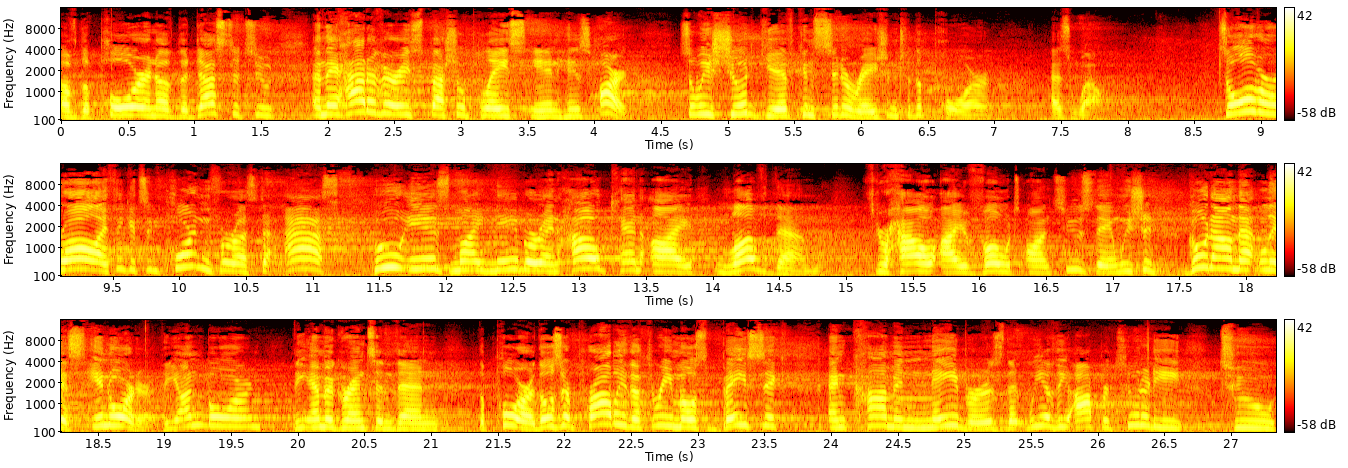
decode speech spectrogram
of the poor and of the destitute, and they had a very special place in his heart. So we should give consideration to the poor as well. So, overall, I think it's important for us to ask who is my neighbor and how can I love them through how I vote on Tuesday. And we should go down that list in order the unborn, the immigrant, and then the poor. Those are probably the three most basic and common neighbors that we have the opportunity to,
